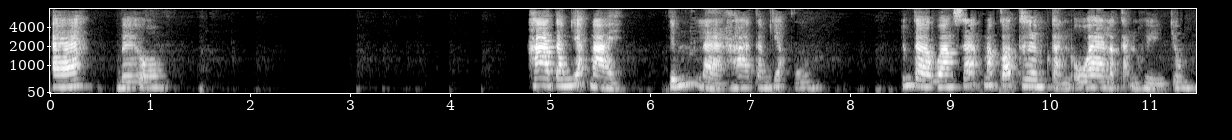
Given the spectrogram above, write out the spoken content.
ABO. Hai tam giác này chính là hai tam giác vuông. Chúng ta quan sát nó có thêm cạnh OA là cạnh huyền chung.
